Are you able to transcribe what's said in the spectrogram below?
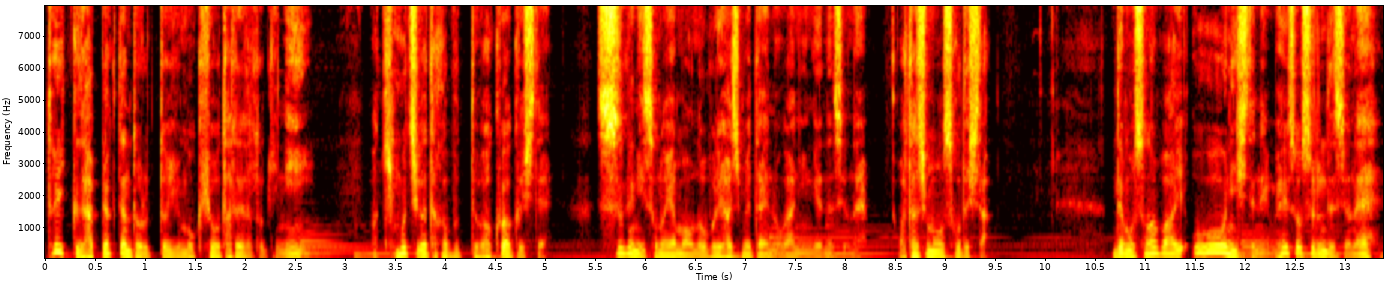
TOEIC で800点取るという目標を立てた時に、まあ、気持ちが高ぶってワクワクしてすぐにその山を登り始めたいのが人間ですよね。私もそうでした。でもその場合往々にしてね迷走するんですよね。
